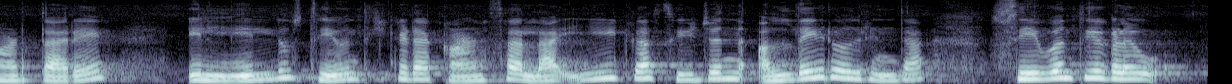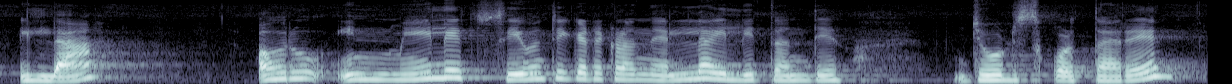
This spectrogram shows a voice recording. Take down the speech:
ಮಾಡ್ತಾರೆ. ಇಲ್ಲಿ ಎಲ್ಲೂ ಸೇವಂತಿಗೆ ಗಿಡ ಕಾಣಿಸಲ್ಲ. ಈಗ ಸೀಸನ್ ಅಲ್ಲದೇ ಇರೋದ್ರಿಂದ ಸೇವಂತಿಗೆಗಳು ಇಲ್ಲ. ಅವರು ಇನ್ಮೇಲೆ ಸೇವಂತಿಗೆ ಗಿಡಗಳನ್ನೆಲ್ಲ ಇಲ್ಲಿ ತಂದು ಜೋಡಿಸ್ಕೊಳ್ತಾರೆ.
